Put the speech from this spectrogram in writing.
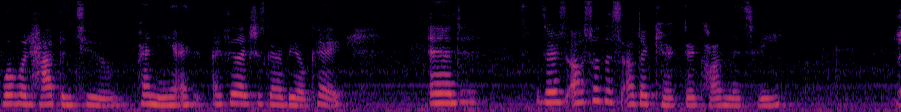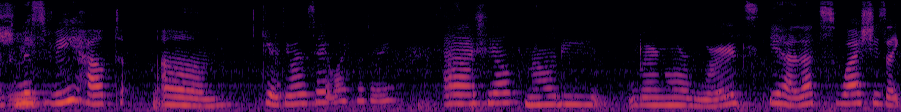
what would happen to Penny? I, I feel like she's going to be okay. And there's also this other character called Miss V. Miss V helped, um, here, do you want to say it, wife Valeria? Uh, she helped Melody learn more words. Yeah, that's why she's like,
